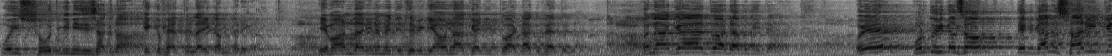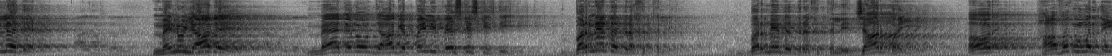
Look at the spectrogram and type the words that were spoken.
कोई सोच भी नहीं सकता कि कफैतुल्ला ही काम करेगा ईमानदारी ने मैं जिथे भी गया उन्हें आख्या जी थोड़ा कफैतुल्ला उन्हें आख्या भतीजा हूँ तुम दसो तो गल सारी किले मैनू याद है मैं जो जाके पहली पेशकश की बरने के दरख्त थले बरने के दरख्त थले चार पाई। और हाफत उमर दी,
